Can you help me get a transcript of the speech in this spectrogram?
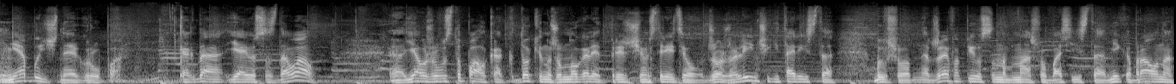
необычная группа. Когда я ее создавал, э, я уже выступал как Докин уже много лет, прежде чем встретил Джорджа Линча, гитариста, бывшего Джеффа Пилсона, нашего басиста, Мика Брауна,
